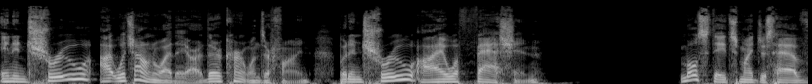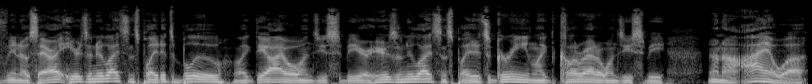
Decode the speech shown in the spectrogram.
And in true, I, which I don't know why they are, their current ones are fine, but in true Iowa fashion, most states might just have, you know, say, all right, here's a new license plate. It's blue, like the Iowa ones used to be, or here's a new license plate. It's green, like the Colorado ones used to be. No, no, Iowa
